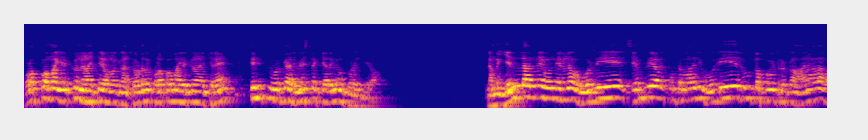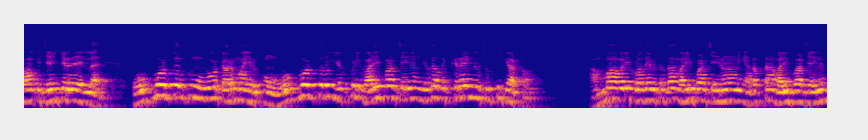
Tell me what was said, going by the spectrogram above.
குழப்பமாக இருக்குன்னு நினைக்கிறேன். உங்களுக்கு நான் சொல்கிறது குழப்பமாக இருக்குன்னு நினைக்கிறேன். திருப்பி ஒருக்கா ரிவேஸ்ல கேளுங்க புரிஞ்சிடும் நம்ம எல்லாருமே வந்து என்னன்னா ஒரே செம்பரியாடு கூட்டம் மாதிரி ஒரே ரூட்ல போயிட்டு இருக்கோம். அதனால தான் வாழ்க்கை ஜெயிக்கிறதே இல்லை. ஒவ்வொருத்தருக்கும் ஒவ்வொரு கர்மா இருக்கும். ஒவ்வொருத்தரும் எப்படி வழிபாடு செய்யணுங்கிறத அந்த கிரகங்கள் சுட்டி காட்டும். அம்மா வழி குலதெய்வத்தை தான் வழிபாடு செய்யணும்னா நீங்கள் அதைத்தான் வழிபாடு செய்யணும்.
